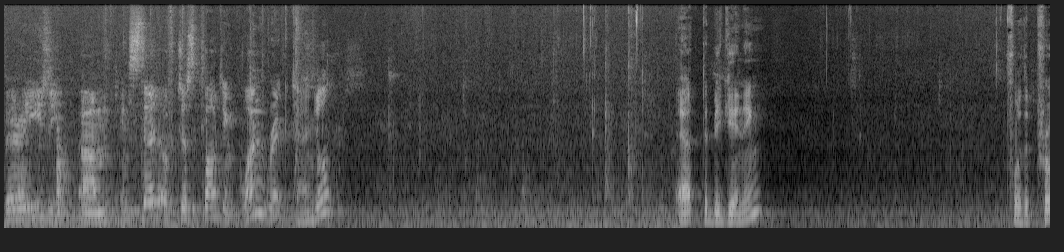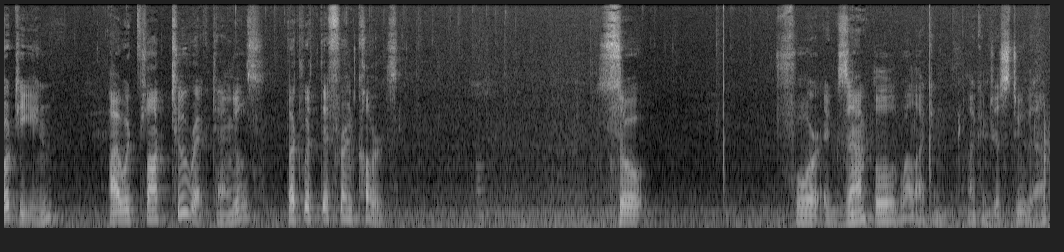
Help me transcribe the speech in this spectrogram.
very easy. Um, instead of just plotting one rectangle at the beginning for the protein, I would plot two rectangles, but with different colors. So, for example, well, I can, I can just do that.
